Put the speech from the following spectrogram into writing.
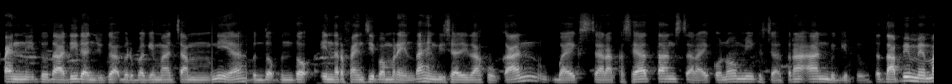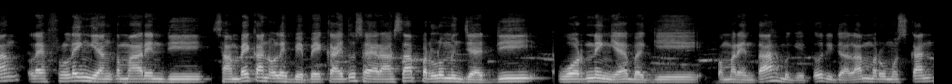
pen itu tadi dan juga berbagai macam ini ya bentuk-bentuk intervensi pemerintah yang bisa dilakukan baik secara kesehatan, secara ekonomi, kesejahteraan begitu. Tetapi memang leveling yang kemarin disampaikan oleh BPK itu saya rasa perlu menjadi warning ya bagi pemerintah begitu di dalam merumuskan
